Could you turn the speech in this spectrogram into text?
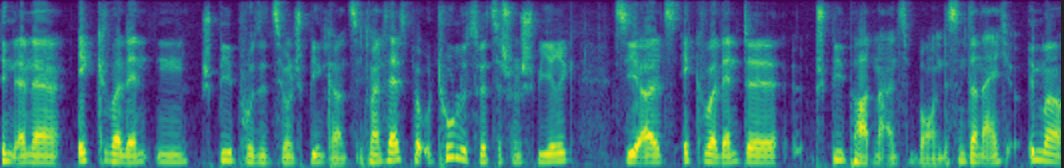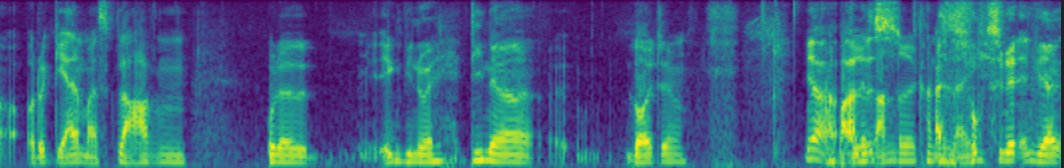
in einer äquivalenten Spielposition spielen kannst. Ich meine, selbst bei Utulus wird es ja schon schwierig, sie als äquivalente Spielpartner einzubauen. Das sind dann eigentlich immer oder gerne mal Sklaven oder irgendwie nur Diener, Leute. Ja, Aber alles, andere kann Also es funktioniert entweder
